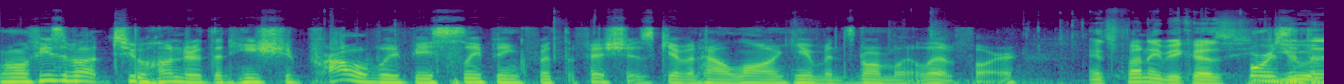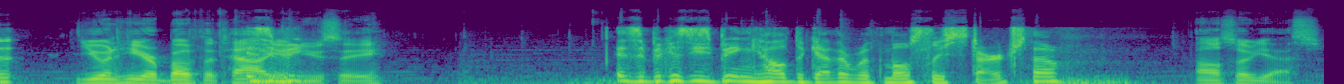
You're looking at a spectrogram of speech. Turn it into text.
Well, if he's about 200, then he should probably be sleeping with the fishes, given how long humans normally live for. It's funny because you, it and- you and he are both Italian, be- you see. Is it because he's being held together with mostly starch, though? Also, yes.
